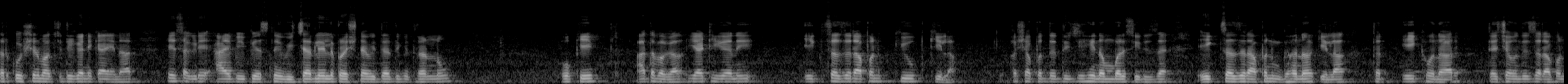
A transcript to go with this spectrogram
तर क्वेश्चन मार्कच्या ठिकाणी काय येणार? हे सगळे आय बी पी एसने विचारलेले प्रश्न विद्यार्थी मित्रांनो. ओके आता बघा या ठिकाणी एकचा जर आपण क्यूब केला अशा पद्धतीची ही नंबर सिरीज आहे. एकचा जर आपण घन केला तर एक होणार. त्याच्यामध्ये जर आपण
